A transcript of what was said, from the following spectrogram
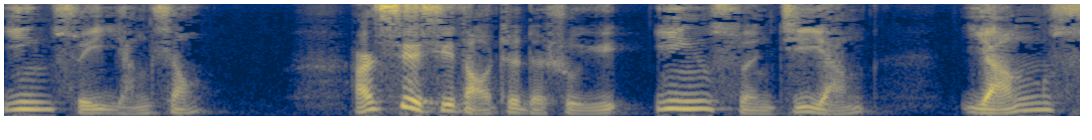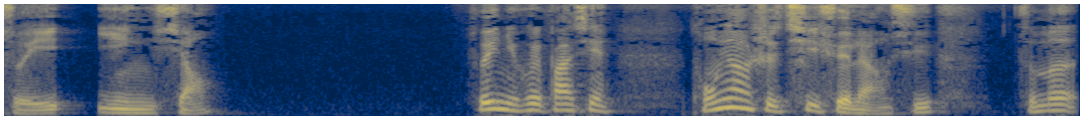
阴随阳消；而血虚导致的属于阴损及阳。阳随阴消。所以你会发现，同样是气血两虚，怎么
